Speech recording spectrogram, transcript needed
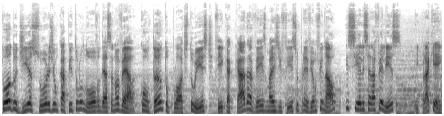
todo dia surge um capítulo novo dessa novela. Com tanto plot twist, fica cada vez mais difícil prever um final e se ele será feliz e para quem.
